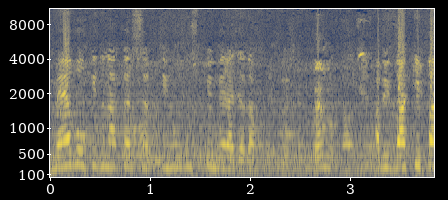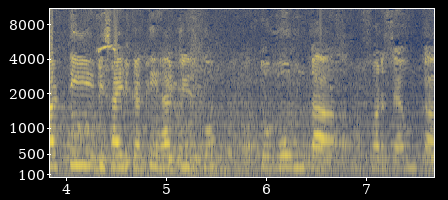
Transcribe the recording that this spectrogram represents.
मैं वो कितना कर सकती हूँ उस पर मेरा ज़्यादा फोकस है। अभी बाकी पार्टी डिसाइड करती है हर चीज़ को तो वो उनका फ़र्ज़ है उनका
